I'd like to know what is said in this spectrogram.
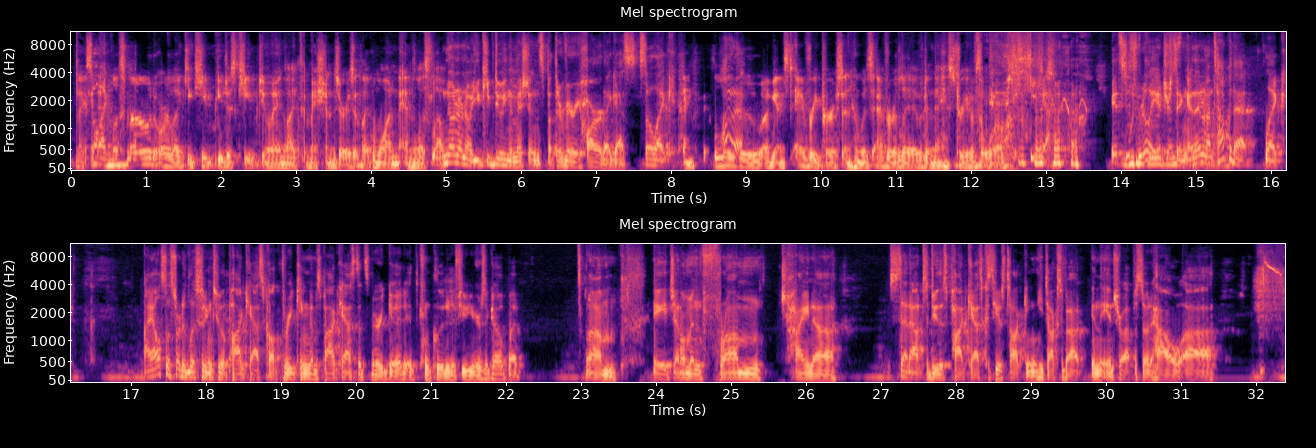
Like So, an like- endless mode, or like you keep you just keep doing like the missions, or is it like one endless level? No, no, no. You keep doing the missions, but they're very hard, I guess. So like, Like Lu Bu against every person who has ever lived in the history of the world. yeah, it's just really interesting. And then on top of that, like, I also started listening to a podcast called Three Kingdoms Podcast. That's very good. It concluded a few years ago, but um, a gentleman from China set out to do this podcast because he was talking. He talks about in the intro episode how. Uh,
